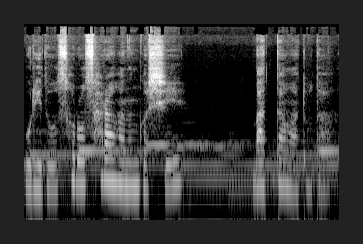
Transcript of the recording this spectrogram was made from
우리도 서로 사랑하는 것이 마땅하도다.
